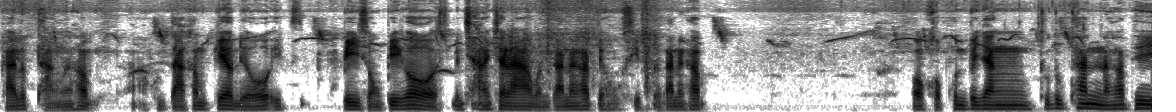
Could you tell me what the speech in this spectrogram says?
พลายรถถังนะครับคุณตาคำแก้วเดี๋ยวอีกปีสองปีก็เป็นช้างชราเหมือนกันนะครับ จะหกสิบเหมือนกันนะครับก็ขอบคุณไปยังทุก ๆ ท่านนะครับ ที่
